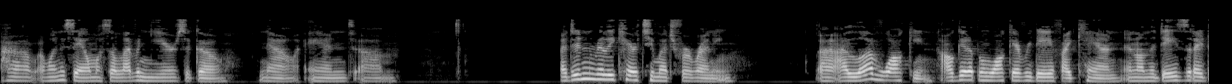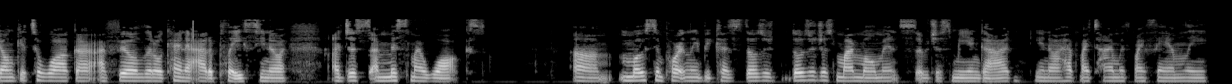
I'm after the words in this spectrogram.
I, I want to say almost 11 years ago now. And um, I didn't really care too much for running. Uh, I love walking. I'll get up and walk every day if I can. And on the days that I don't get to walk, I, I feel a little kind of out of place. You know, I just, I miss my walks. Um, most importantly, because those are, those are just my moments of just me and God. You know, I have my time with my family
